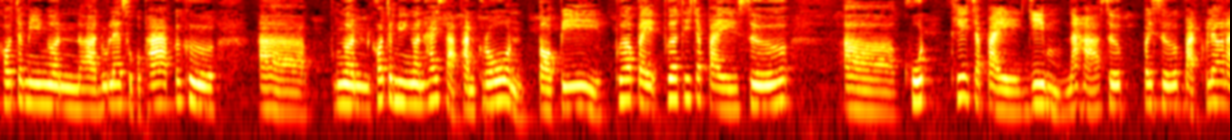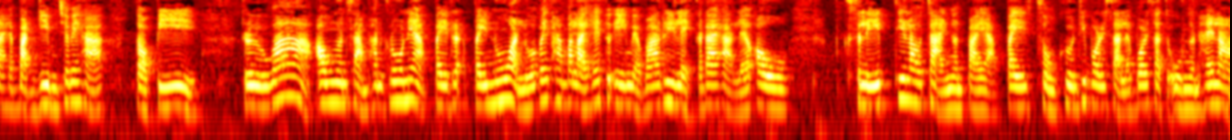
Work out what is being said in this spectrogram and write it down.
เขาจะมีเงินดูแลสุขภาพก็คือ เงินเขาจะมีเงินให้ 3,000 โครนต่อปี เพื่อไปเพื่อที่จะไปซื้ออคุดที่จะไปยิมนะคะ ซื้อไปซื้อบัตรเขาเรียกอะไรบัตรยิมใช่ไหมคะต่อปี หรือว่าเอาเงิน 3,000 โครนเนี่ยไปไปนวดหรือว่าไปทำอะไรให้ตัวเองแบบว่ารีแลกก็ได้ค่ะ แล้วเอา สลิปที่เราจ่ายเงินไปอะไปส่งคืนที่บริษัทและบริษัทจะโอนเงินให้เรา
